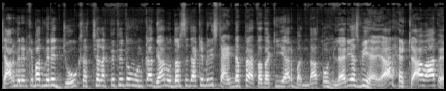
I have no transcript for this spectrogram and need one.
चार मिनट के बाद मेरे जोक्स अच्छे लगते थे तो उनका ध्यान उधर से जाके मेरी स्टैंड अप पे आता था कि यार बंदा तो हिलेरियस भी है यार है क्या बात है?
